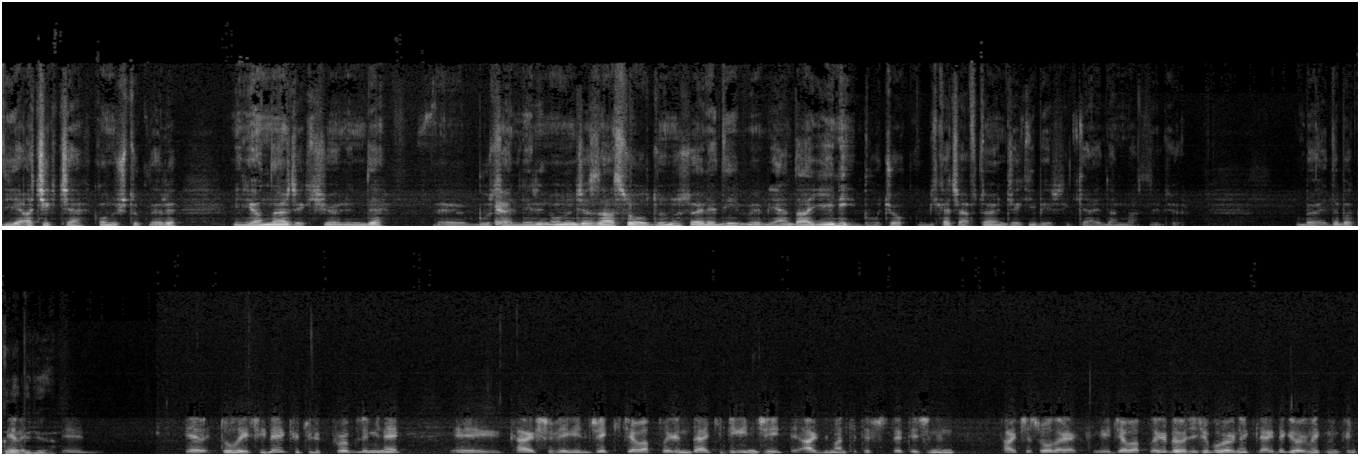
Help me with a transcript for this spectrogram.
diye açıkça konuştukları milyonlarca kişi önünde e, bu sellerin onun cezası olduğunu söylediği yani daha yeni bu çok birkaç hafta önceki bir hikayeden bahsediyorum. Böyle de bakılabiliyor. Evet, e, evet dolayısıyla kötülük problemine e, karşı verilecek cevapların belki birinci argümantatif stratejinin parçası olarak e, cevapları böylece bu örneklerde görmek mümkün.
